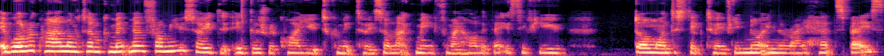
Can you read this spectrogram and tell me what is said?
it will require long term commitment from you, so it, it does require you to commit to it. So, like me for my holidays, if you don't want to stick to it, if you're not in the right headspace,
